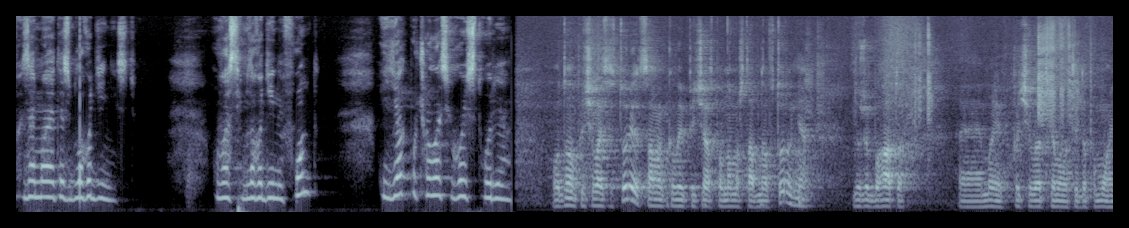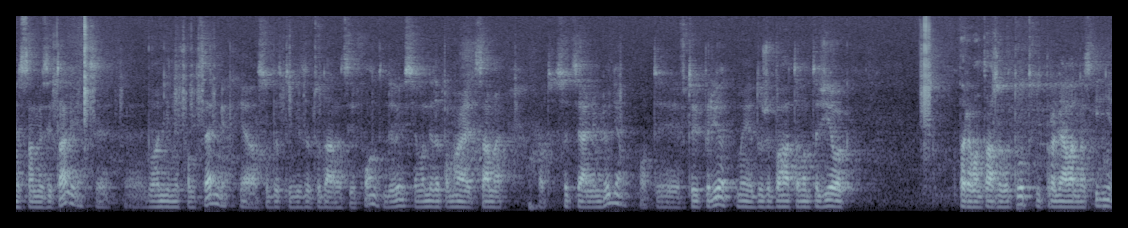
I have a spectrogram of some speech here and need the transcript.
Ви займаєтесь благодійністю. У вас є благодійний фонд. Як почалась його історія? Одного почалася історія, саме коли під час повномасштабного вторгнення дуже багато е, ми почали отримувати допомоги саме з Італії. Це е, благодійний фонд Сермік. Я особисто їздив туди на цей фонд, дивився, вони допомагають саме от, соціальним людям. От, і в той період ми дуже багато вантажівок перевантажили тут, відправляли на східні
